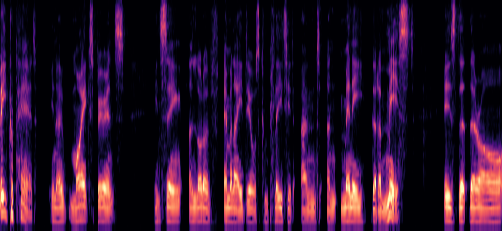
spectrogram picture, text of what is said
be prepared you know my experience in seeing a lot of M&A deals completed and and many that are missed is that there are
